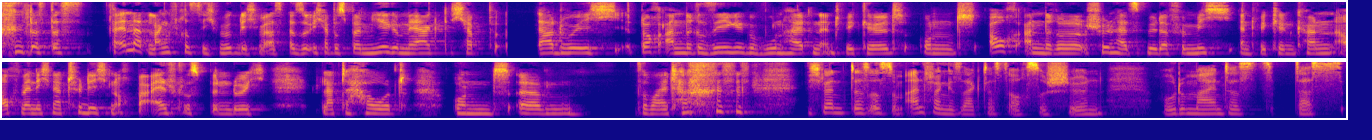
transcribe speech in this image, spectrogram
das das verändert langfristig wirklich was. Also ich habe es bei mir gemerkt, ich habe dadurch doch andere Sägegewohnheiten entwickelt und auch andere Schönheitsbilder für mich entwickeln können, auch wenn ich natürlich noch beeinflusst bin durch glatte Haut und ähm, so weiter. Ich fand das, was du am Anfang gesagt hast, auch so schön, wo du meintest, dass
